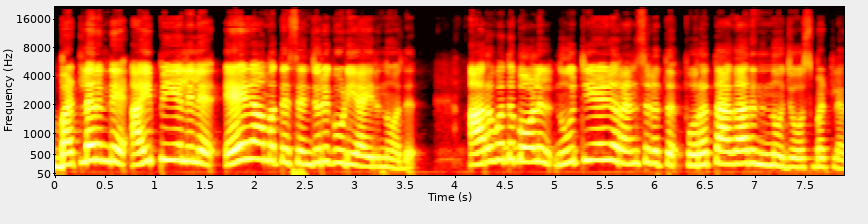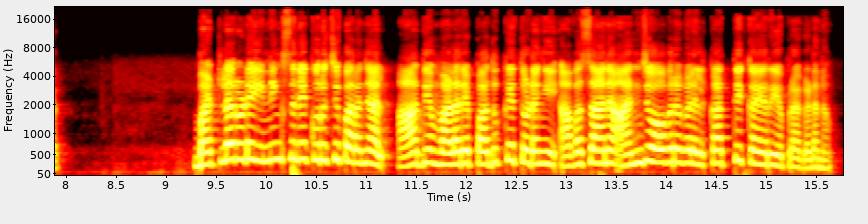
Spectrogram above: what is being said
ബട്ട്ലറിന്റെ ഐ പി എല്ലിലെ ഏഴാമത്തെ സെഞ്ചുറി കൂടിയായിരുന്നു അത്. അറുപത് ബോളിൽ നൂറ്റിയേഴ് റൺസ് എടുത്ത് പുറത്താകാതെ നിന്നു ജോസ് ബട്ട്ലർ. ബട്ട്ലറുടെ ഇന്നിങ്സിനെ കുറിച്ച് പറഞ്ഞാൽ ആദ്യം വളരെ പതുക്കെ തുടങ്ങി അവസാന അഞ്ച് ഓവറുകളിൽ കത്തിക്കയറിയ പ്രകടനം.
